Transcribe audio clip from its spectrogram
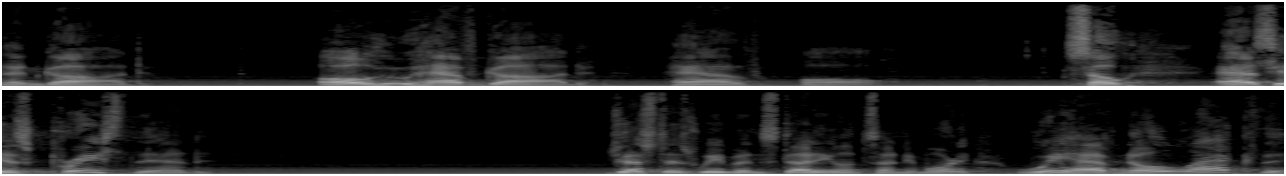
than God. All who have God have all. So, as his priest, then, just as we've been studying on Sunday morning, we have no lack then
